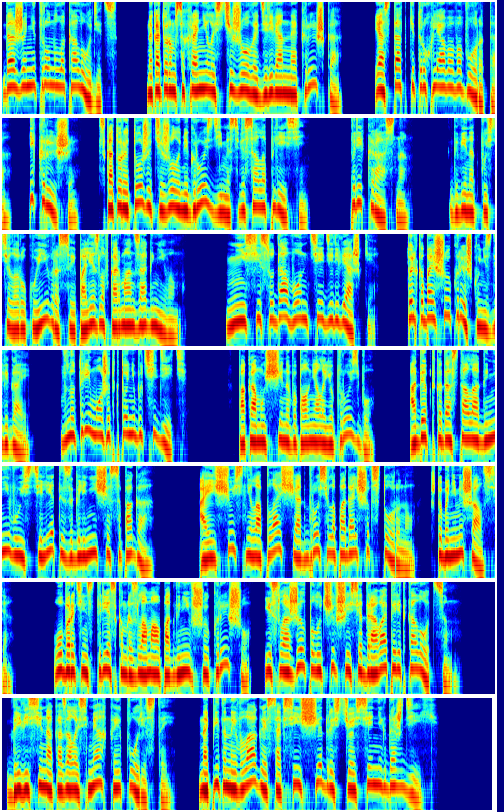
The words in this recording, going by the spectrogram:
Даже не тронула колодец, на котором сохранилась тяжелая деревянная крышка и остатки трухлявого ворота, и крыши, с которой тоже тяжелыми гроздьями свисала плесень. Прекрасно. Гвин отпустила руку Ивроса и полезла в карман за огнивом. Неси сюда вон те деревяшки. Только большую крышку не сдвигай. Внутри может кто-нибудь сидеть. Пока мужчина выполнял ее просьбу, адептка достала огниву и стилет из-за голенища сапога. А еще сняла плащ и отбросила подальше в сторону, чтобы не мешался. Оборотень с треском разломал подгнившую крышу и сложил получившиеся дрова перед колодцем. Древесина оказалась мягкой и пористой напитанный влагой со всей щедростью осенних дождей.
